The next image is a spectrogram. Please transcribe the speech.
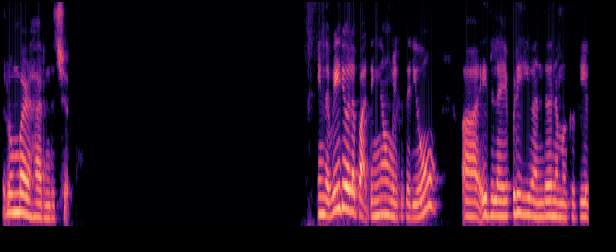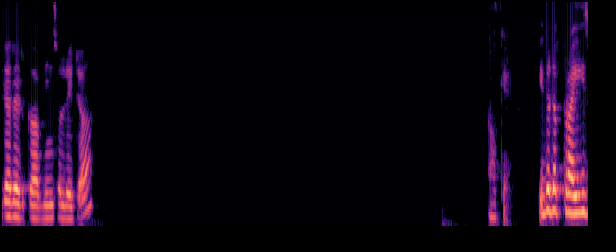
ரொம்ப அழகாக இருந்துச்சு. இந்த வீடியோவில் பார்த்தீங்கன்னா உங்களுக்கு தெரியும். இதில் எப்படி வந்து நமக்கு கிளிட்டர் இருக்குது அப்படின்னு சொல்லிட்டு? ஓகே இதோட ப்ரைஸ்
